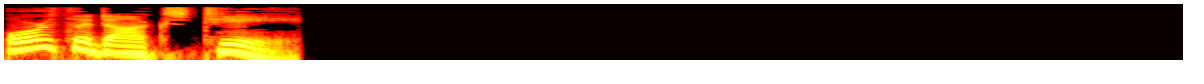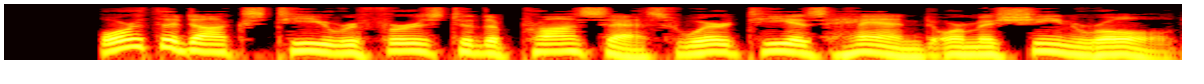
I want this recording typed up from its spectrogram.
Orthodox tea Orthodox tea refers to the process where tea is hand or machine rolled.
